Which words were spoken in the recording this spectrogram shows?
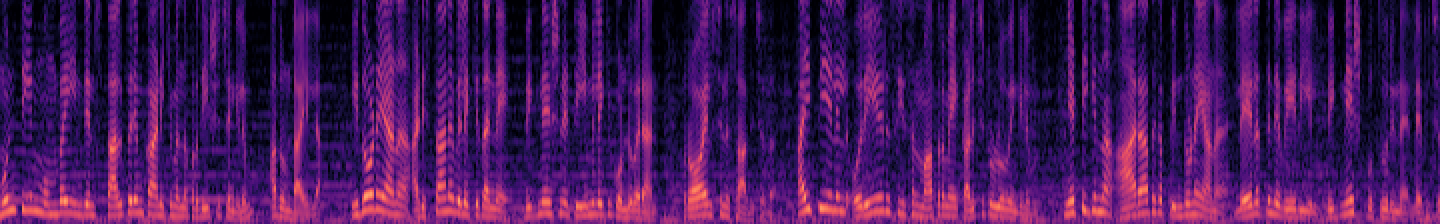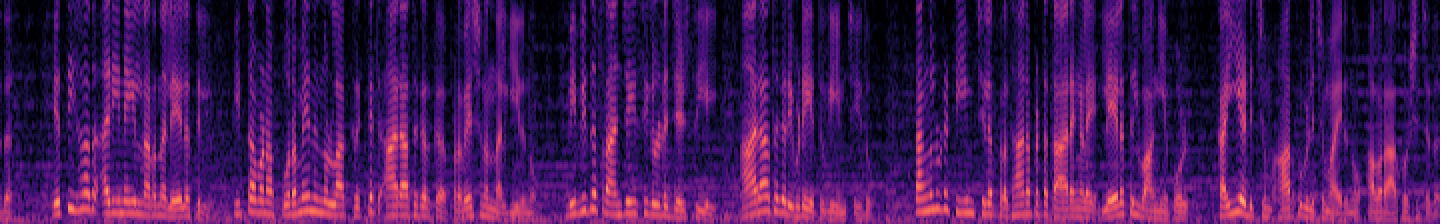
മുൻ ടീം മുംബൈ ഇന്ത്യൻസ് താൽപര്യം കാണിക്കുമെന്ന് പ്രതീക്ഷിച്ചെങ്കിലും അതുണ്ടായില്ല. ഇതോടെയാണ് അടിസ്ഥാന വിലയ്ക്ക് തന്നെ വിഘ്നേഷിനെ ടീമിലേക്ക് കൊണ്ടുവരാൻ റോയൽസിന് സാധിച്ചത്. ഐ പി എല്ലിൽ ഒരേയൊരു സീസൺ മാത്രമേ കളിച്ചിട്ടുള്ളൂവെങ്കിലും ഞെട്ടിക്കുന്ന ആരാധക പിന്തുണയാണ് ലേലത്തിന്റെ വേദിയിൽ വിഘ്നേഷ് പുത്തൂരിന് ലഭിച്ചത്. എത്തിഹാദ് അരീനയിൽ നടന്ന ലേലത്തിൽ ഇത്തവണ പുറമേ നിന്നുള്ള ക്രിക്കറ്റ് ആരാധകർക്ക് പ്രവേശനം നൽകിയിരുന്നു. വിവിധ ഫ്രാഞ്ചൈസികളുടെ ജേഴ്സിയിൽ ആരാധകർ ഇവിടെ എത്തുകയും ചെയ്തു. തങ്ങളുടെ ടീം ചില പ്രധാനപ്പെട്ട താരങ്ങളെ ലേലത്തിൽ വാങ്ങിയപ്പോൾ കൈയടിച്ചും ആർപ്പു വിളിച്ചുമായിരുന്നു അവർ ആഘോഷിച്ചത്.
